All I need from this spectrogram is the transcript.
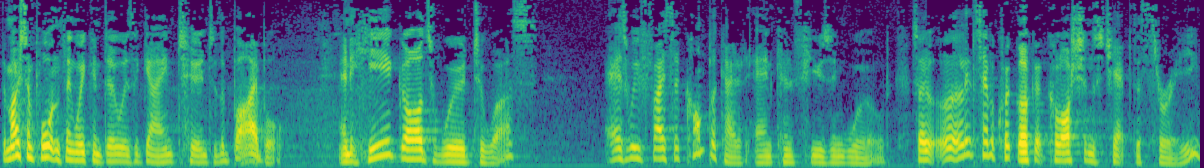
the most important thing we can do is again turn to the Bible and hear God's word to us as we face a complicated and confusing world. So let's have a quick look at Colossians chapter 3.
